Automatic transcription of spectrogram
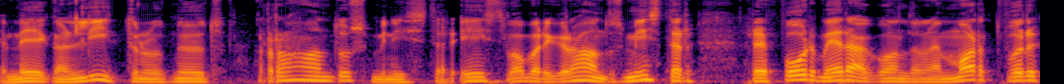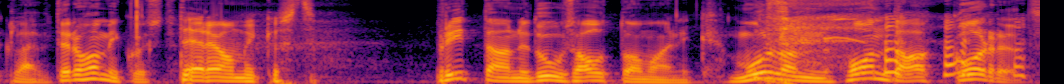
ja meiega on liitunud nüüd rahandusminister, Eesti Vabariigi rahandusminister, reformierakondlane Mart Võrklaev, tere hommikust! tere hommikust! Brita on nüüd uus autoomanik, mul on Honda Accord.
